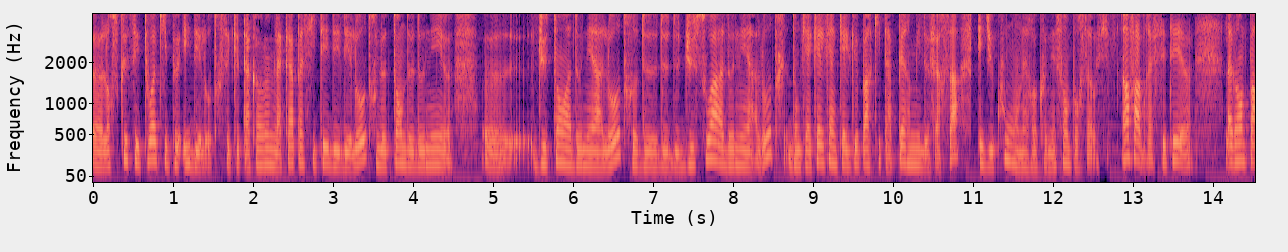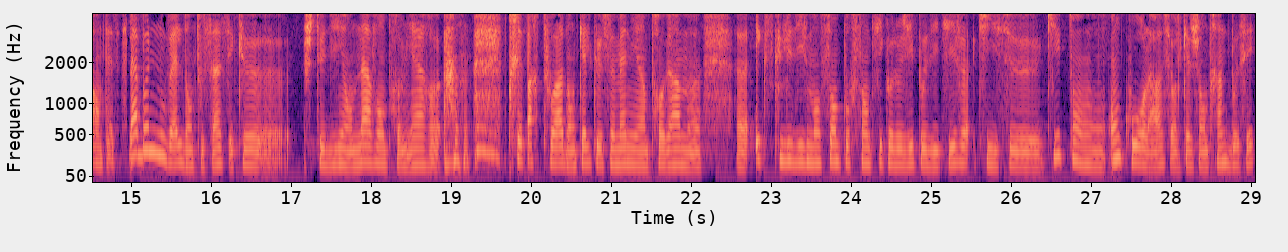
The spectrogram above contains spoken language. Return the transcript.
euh, lorsque c'est toi qui peux aider l'autre. C'est que tu as quand même la capacité d'aider l'autre, le temps de donner euh, euh, du temps à donner à l'autre, de, du soi à donner à l'autre. Donc il y a quelqu'un quelque part qui t'a permis de faire ça, et du coup on est reconnaissant pour ça aussi. Enfin bref, c'était la grande parenthèse. La bonne nouvelle dans tout ça, c'est que je te dis en avant-première, prépare-toi, dans quelques semaines, il y a un programme exclusivement 100% psychologie positive qui, se, qui est en, en cours là, sur lequel je suis en train de bosser,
